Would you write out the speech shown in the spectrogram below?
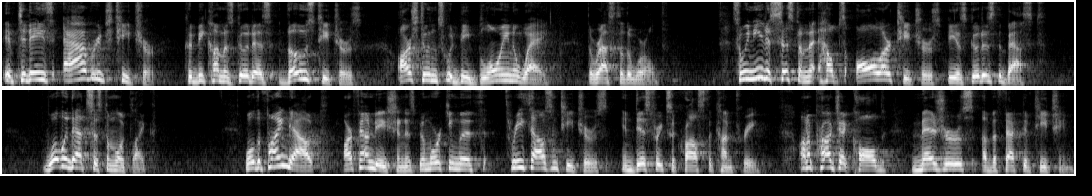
If today's average teacher could become as good as those teachers, our students would be blowing away the rest of the world. So we need a system that helps all our teachers be as good as the best. What would that system look like? Well, to find out, our foundation has been working with 3,000 teachers in districts across the country on a project called Measures of Effective Teaching.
